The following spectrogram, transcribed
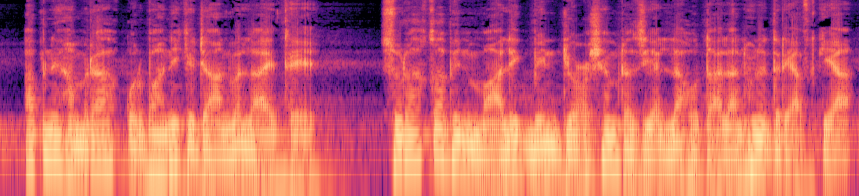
پکارا رسول اللہ صلی اللہ علیہ وسلم نے ان سے قربانی کرو اور احرام ہی کی حالت میں رہو جابر رضی اللہ تعالیٰ عنہ نے بیان کیا حضرت علی رضی اللہ تعالیٰ عنہ رسول صلی اللہ علیہ وسلم کے لیے بھی اپنے ہمراہ قربانی کے جانور لائے تھے سراقہ بن مالک بن جوشم رضی اللہ تعالیٰ عنہ نے دریافت کیا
